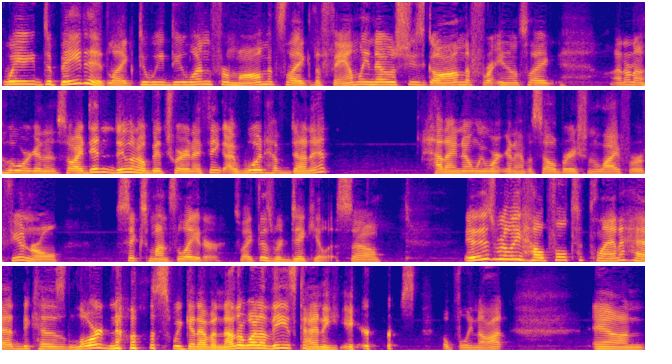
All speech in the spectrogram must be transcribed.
we debated like do we do one for mom? It's like the family knows she's gone the friend you know it's like i don't know who we're gonna so i didn't do an obituary and i think i would have done it had i known we weren't going to have a celebration of life or a funeral six months later. It's like, this is ridiculous. So it is really helpful to plan ahead because Lord knows we could have another one of these kind of years. Hopefully not. And,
